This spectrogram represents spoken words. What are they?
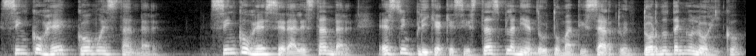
5G como estándar. 5G será el estándar. Esto implica que si estás planeando automatizar tu entorno tecnológico,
